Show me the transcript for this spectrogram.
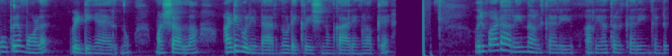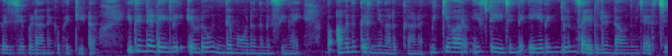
മൂപ്പര മോളെ വെഡ്ഡിങ് ആയിരുന്നു. മഷാല്ല അടിപൊളി ഉണ്ടായിരുന്നു ഡെക്കറേഷനും കാര്യങ്ങളൊക്കെ ഒരുപാട് അറിയുന്ന ആൾക്കാരെയും അറിയാത്ത ആൾക്കാരെയും കണ്ട് പരിചയപ്പെടാനൊക്കെ പറ്റിയിട്ടോ? ഇതിന്റെ ഇടയിൽ എവിടെയോ എന്റെ മോനൊന്ന് മിസ്സിങ് ആയി. അപ്പോൾ അവനെ തിരിഞ്ഞ് നടക്കുകയാണ് മിക്കവാറും ഈ സ്റ്റേജിന്റെ ഏതെങ്കിലും സൈഡിൽ ഉണ്ടാവുമെന്ന് വിചാരിച്ച്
